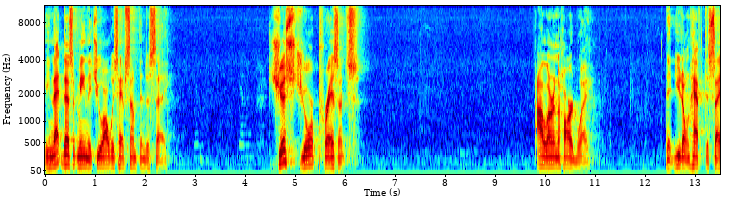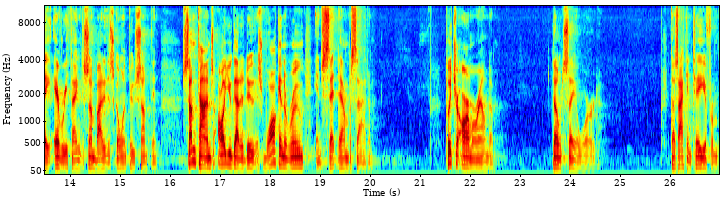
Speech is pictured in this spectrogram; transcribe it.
And that doesn't mean that you always have something to say, just your presence. I learned the hard way that you don't have to say everything to somebody that's going through something. Sometimes all you got to do is walk in the room and sit down beside them. Put your arm around them. Don't say a word. Because I can tell you from,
